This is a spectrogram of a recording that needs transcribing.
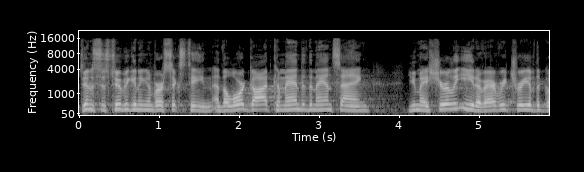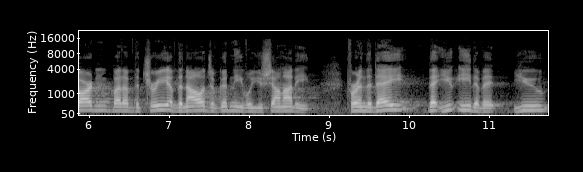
Genesis 2, beginning in verse 16. And the Lord God commanded the man, saying, You may surely eat of every tree of the garden, but of the tree of the knowledge of good and evil you shall not eat. For in the day that you eat of it, you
